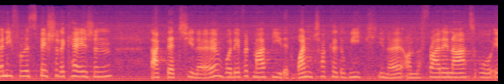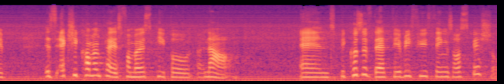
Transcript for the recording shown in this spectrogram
only for a special occasion, like that, you know, whatever it might be, that one chocolate a week, you know, on the Friday night, or if, is actually commonplace for most people now. And because of that, very few things are special.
